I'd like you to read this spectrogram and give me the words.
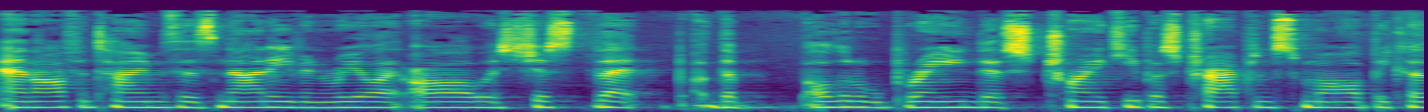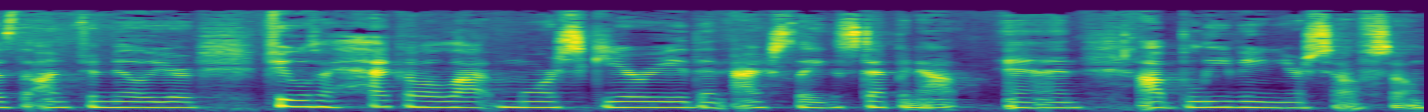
And oftentimes it's not even real at all. It's just that the a little brain that's trying to keep us trapped and small because the unfamiliar feels a heck of a lot more scary than actually stepping out and uh, believing in yourself. So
